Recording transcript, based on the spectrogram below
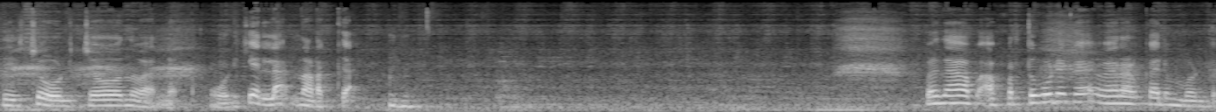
തിരിച്ച് ഓടിച്ചോ എന്ന് പറഞ്ഞു. ഓടിക്കല്ല നടക്കുക അപ്പോൾ ഇതാ അപ്പുറത്ത് കൂടിയൊക്കെ വേറെ ആൾക്കാരും ഉണ്ട്.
